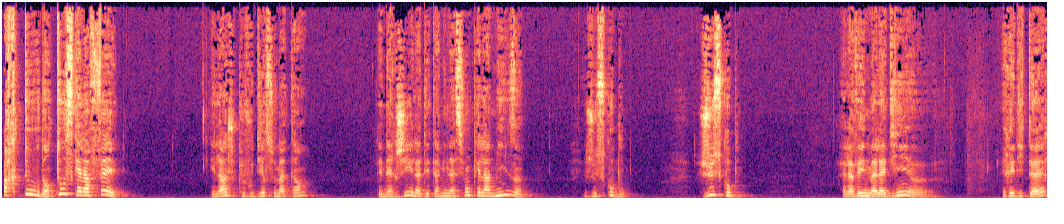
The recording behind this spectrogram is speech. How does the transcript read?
partout, dans tout ce qu'elle a fait. Et là, je peux vous dire ce matin, l'énergie et la détermination qu'elle a mise jusqu'au bout. Jusqu'au bout. Elle avait une maladie euh, héréditaire.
